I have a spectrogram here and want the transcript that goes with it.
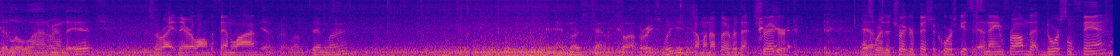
cut a little line around the edge. So right there along the fin line. Yep, right along the fin line. And most of the time it cooperates with you. coming up over that trigger. That's Yeah. where the triggerfish, of course, gets its Yeah. name from, that dorsal fin.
